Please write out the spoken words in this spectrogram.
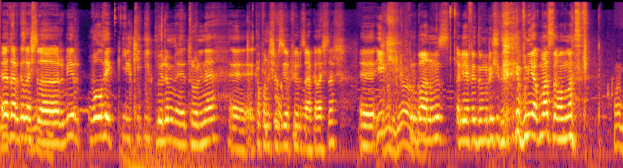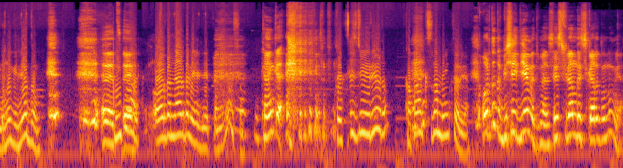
Evet arkadaşlar bir Wallhack ilk ilk bölüm e, trollüne e, kapanışımızı yapıyoruz arkadaşlar. E, Bunu ilk biliyordum. kurbanımız Ali Efe Dumriş'ti. Bunu yapmazsam olmaz. Ama bunu biliyordum. evet. Çünkü e, bak orada nerede belli ettim biliyor musun? kanka Sessizce yürüyorum. Kapı arkasından beni tarıyor. orada da bir şey diyemedim ben. Ses falan da çıkardım ya.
